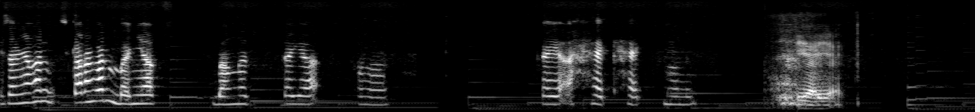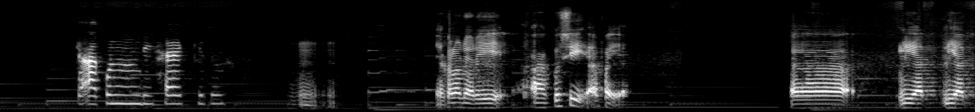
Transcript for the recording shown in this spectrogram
misalnya kan sekarang kan banyak banget kayak eh, kayak hack-hack. Iya iya. kayak akun di hack gitu Hmm. Ya kalau dari aku sih apa ya? Eh lihat lihat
